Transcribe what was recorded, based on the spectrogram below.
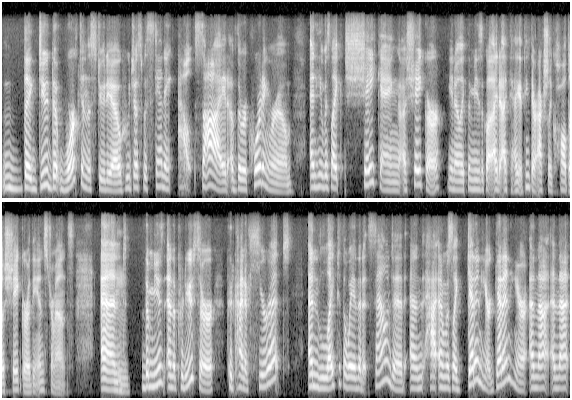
the dude that worked in the studio who just was standing outside of the recording room and he was like shaking a shaker you know like the musical i, I, I think they're actually called a shaker the instruments and mm. the music and the producer could kind of hear it and liked the way that it sounded and ha- and was like get in here get in here and that and that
